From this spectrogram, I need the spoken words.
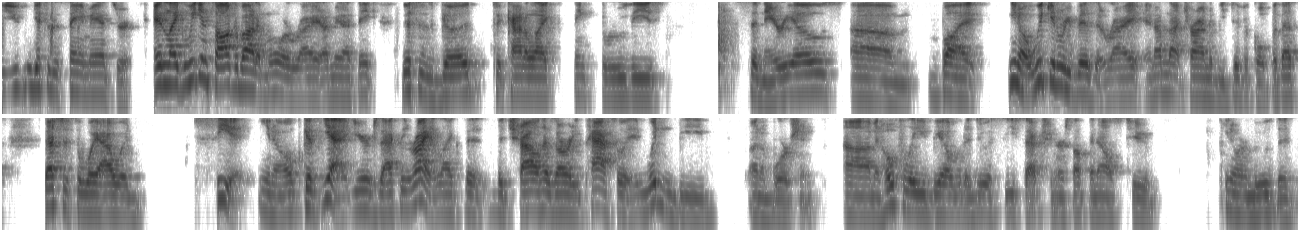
you can get to the same answer, and like we can talk about it more, right? I mean, I think this is good to kind of like think through these scenarios, um, but you know we can revisit, right? And I'm not trying to be difficult, but that's that's just the way I would see it, you know, because yeah, you're exactly right. Like the the child has already passed, so it wouldn't be an abortion. Um, and hopefully you'd be able to do a C-section or something else to, you know, remove the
